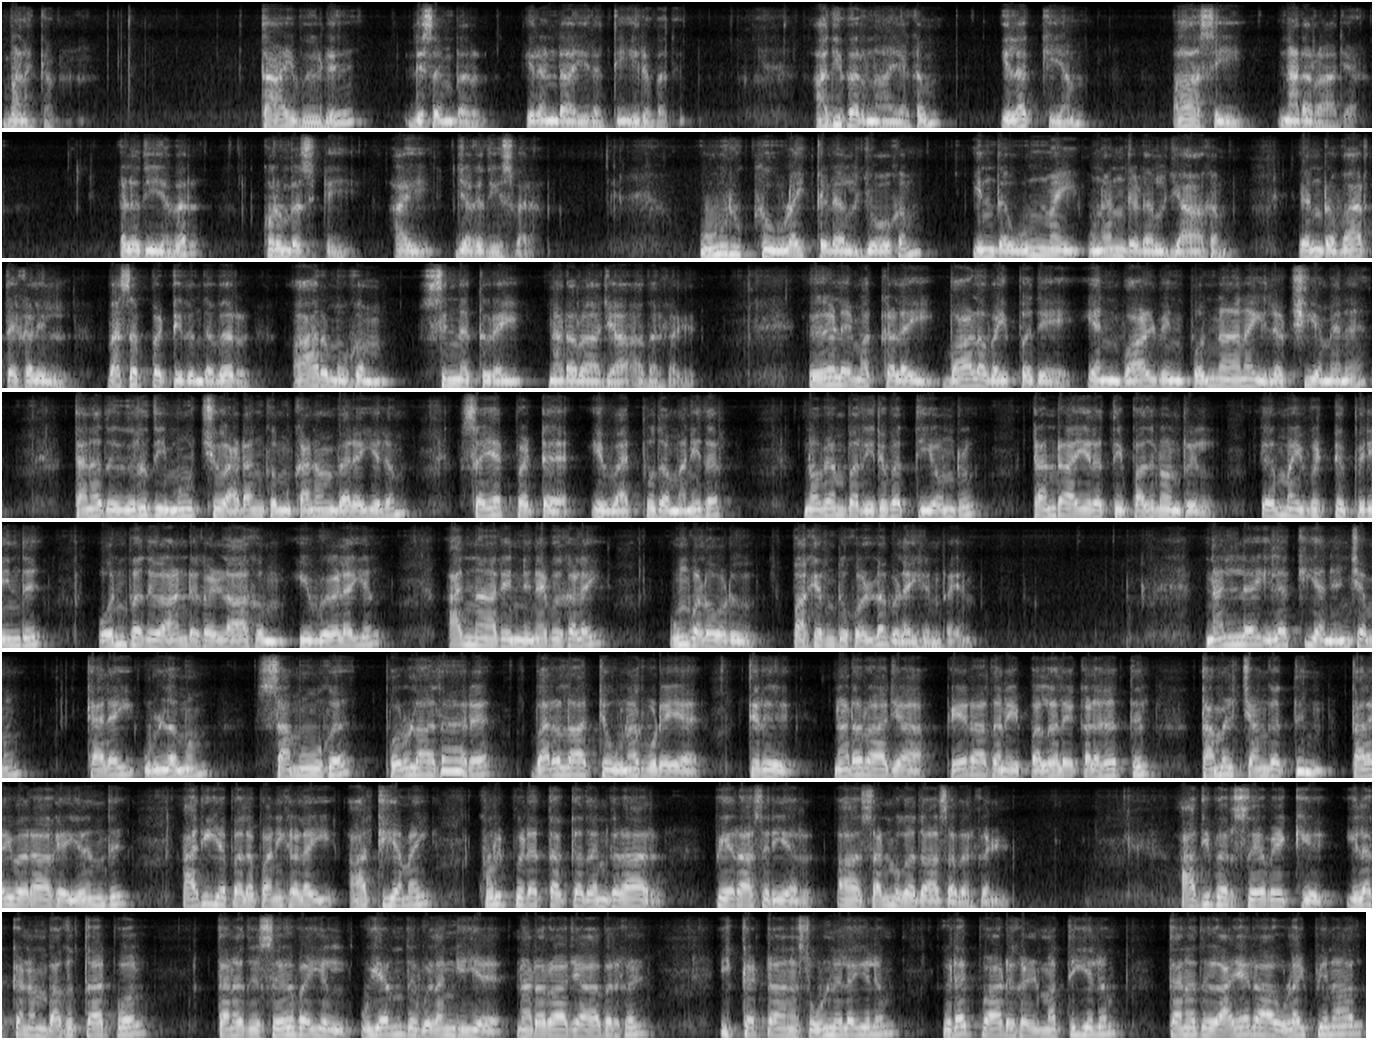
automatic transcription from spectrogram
வணக்கம். தாய் வீடு டிசம்பர் இரண்டாயிரத்தி இருபது. அதிபர் நாயகம் இலக்கியம் ஆசி நடராஜா எழுதியவர் குறும்பசிட்டி ஐ. ஜெகதீஸ்வரன். ஊருக்கு உழைத்திடல் யோகம் இந்த உண்மை உணர்ந்திடல் யாகம் என்ற வார்த்தைகளில் வசப்பட்டிருந்தவர் ஆறுமுகம் சின்னத்துறை நடராஜா அவர்கள். ஏழை மக்களை வாழ வைப்பதே என் வாழ்வின் பொன்னான இலட்சியம் என தனது இறுதி மூச்சு அடங்கும் கணம் வரையிலும் செயற்பட்ட இவ்வற்புத மனிதர் நவம்பர் இருபத்தி ஒன்று ரெண்டாயிரத்தி பதினொன்றில் எம்மை விட்டு பிரிந்து ஒன்பது ஆண்டுகள் ஆகும் இவ்வேளையில் அன்னாரின் நினைவுகளை உங்களோடு பகிர்ந்து கொள்ள விளைகின்றேன். நல்ல இலக்கிய நெஞ்சமும் கலை உள்ளமும் சமூக பொருளாதார வரலாற்று உணர்வுடைய திரு நடராஜா பேராதனை பல்கலைக்கழகத்தில் தமிழ்ச் சங்கத்தின் தலைவராக இருந்து அரிய பல பணிகளை ஆற்றியமை குறிப்பிடத்தக்கதென்கிறார் பேராசிரியர் ஆ. சண்முகதாஸ் அவர்கள். அதிபர் சேவைக்கு இலக்கணம் வகுத்தாற்போல் தனது சேவையில் உயர்ந்து விளங்கிய நடராஜா அவர்கள் இக்கட்டான சூழ்நிலையிலும் இடர்பாடுகள் மத்தியிலும் தனது அயரா உழைப்பினால்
